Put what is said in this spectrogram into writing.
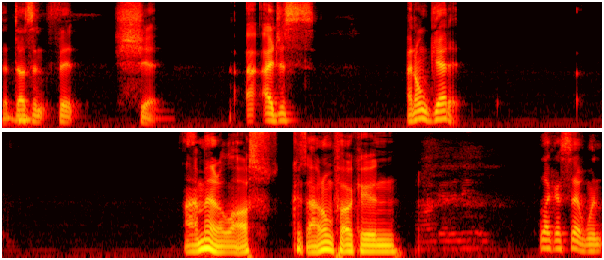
that hmm. doesn't fit shit. I, I just I don't get it. I'm at a loss because I don't fucking. I don't get it either. Like I said, when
